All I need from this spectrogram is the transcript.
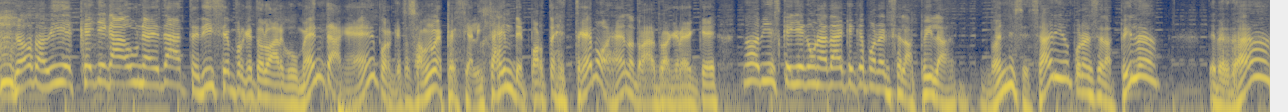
No, David, es que llega a una edad, te dicen, porque te lo argumentan, ¿eh? Porque estos son especialistas en deportes extremos, ¿eh? No te vas a creer que... No, David, es que llega una edad que hay que ponerse las pilas. No es necesario ponerse las pilas. De verdad,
